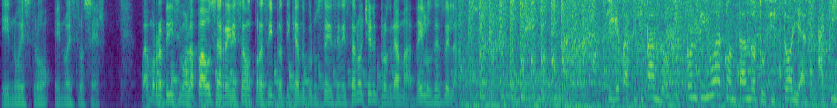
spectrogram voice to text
en nuestro, en nuestro ser? Vamos rapidísimo a la pausa, regresamos para seguir platicando con ustedes en esta noche en el programa de Los Desvelados. Sigue participando, continúa contando tus historias aquí.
